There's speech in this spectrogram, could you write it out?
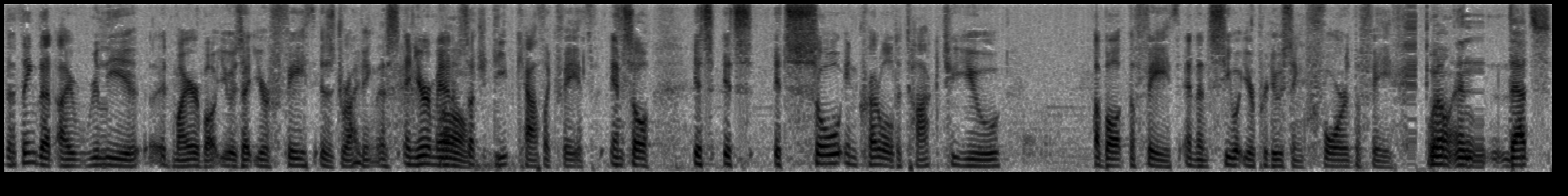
the thing that I really admire about you is that your faith is driving this, and you're a man Oh. of such deep Catholic faith, and so it's it's it's so incredible to talk to you about the faith and then see what you're producing for the faith. Well, and that's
